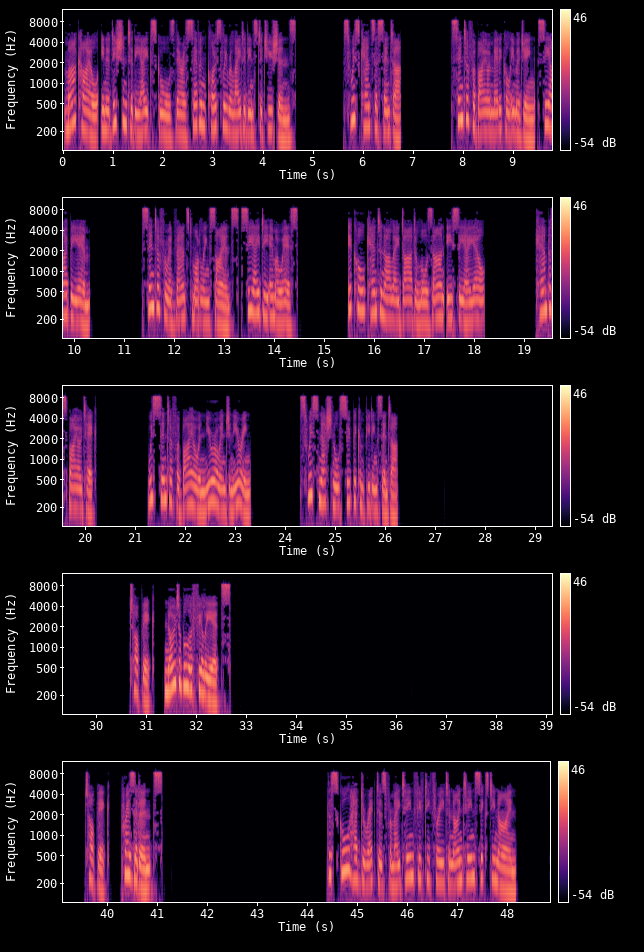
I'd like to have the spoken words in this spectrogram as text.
Mark Heil In addition to the eight schools there are seven closely related institutions. Swiss Cancer Center. Center for Biomedical Imaging CIBM Center for Advanced Modeling Science CADMOS École Cantonale d'Art de Lausanne ECAL Campus Biotech Wyss Center for Bio and Neuroengineering Swiss National Supercomputing Center Notable affiliates. Presidents. The school had directors from 1853 to 1969.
